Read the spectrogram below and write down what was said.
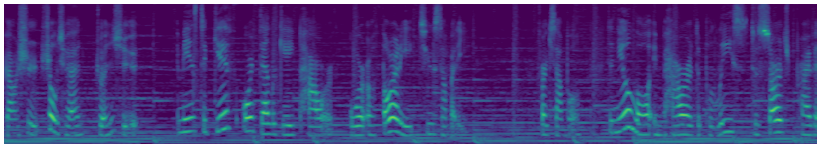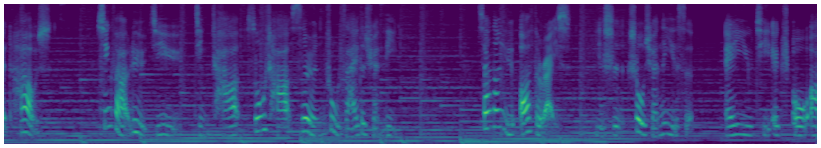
表示授权、准许。It means to give or delegate power or authority to somebody. For example, the new law empowered the police to search private house. 新法律给予警察搜查私人住宅的权利，相当于 authorize，也是授权的意思。A U T H O R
